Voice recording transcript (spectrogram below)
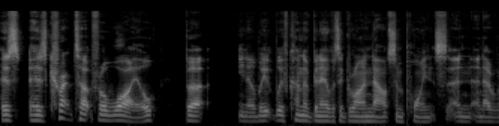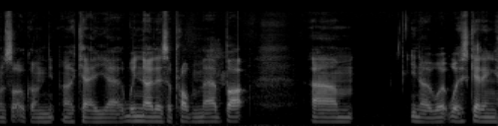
has has crept up for a while, but you know, we we've kind of been able to grind out some points, and and everyone's sort of gone, okay, yeah, we know there's a problem there, but um, you know, we're we're getting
